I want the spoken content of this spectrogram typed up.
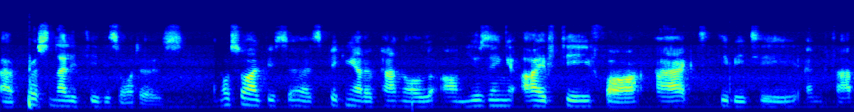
uh, personality disorders. And also, I'll be uh, speaking at a panel on using RFT for ACT, DBT, and FAP.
